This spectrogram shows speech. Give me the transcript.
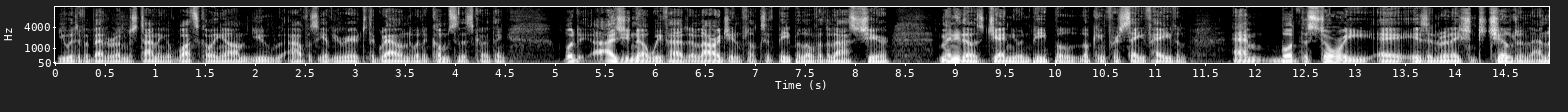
you would have a better understanding of what's going on. You obviously have your ear to the ground when it comes to this kind of thing. But as you know, we've had a large influx of people over the last year. Many of those genuine people looking for safe haven. Um, but the story uh, is in relation to children and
